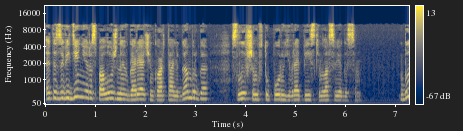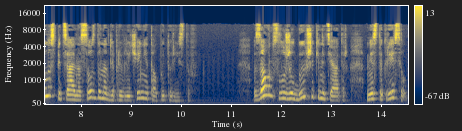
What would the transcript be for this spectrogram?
Это заведение, расположенное в горячем квартале Гамбурга, слывшем в ту пору европейским Лас-Вегасом, было специально создано для привлечения толпы туристов. Залом служил бывший кинотеатр. Вместо кресел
